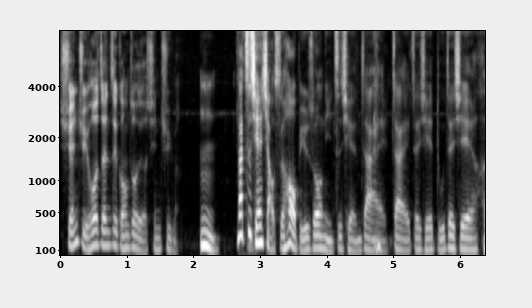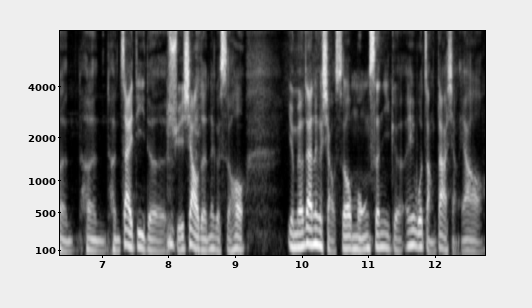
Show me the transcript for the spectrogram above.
选举或政治工作有兴趣吗？嗯，那之前小时候，比如说你之前在 在这些读这些很很很在地的学校的那个时候，有没有在那个小时候萌生一个“哎，我长大想要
